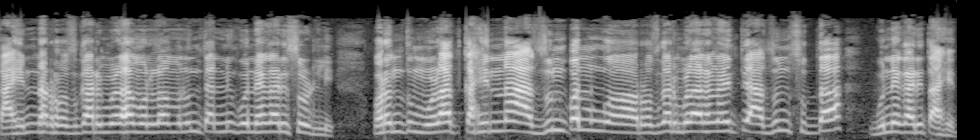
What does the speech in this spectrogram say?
काहींना रोजगार मिळा म्हणलं म्हणून त्यांनी गुन्हेगारी सोडली. परंतु मुळात काहींना अजून पण रोजगार मिळाला नाही ते अजूनसुद्धा गुन्हेगारीत आहेत.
